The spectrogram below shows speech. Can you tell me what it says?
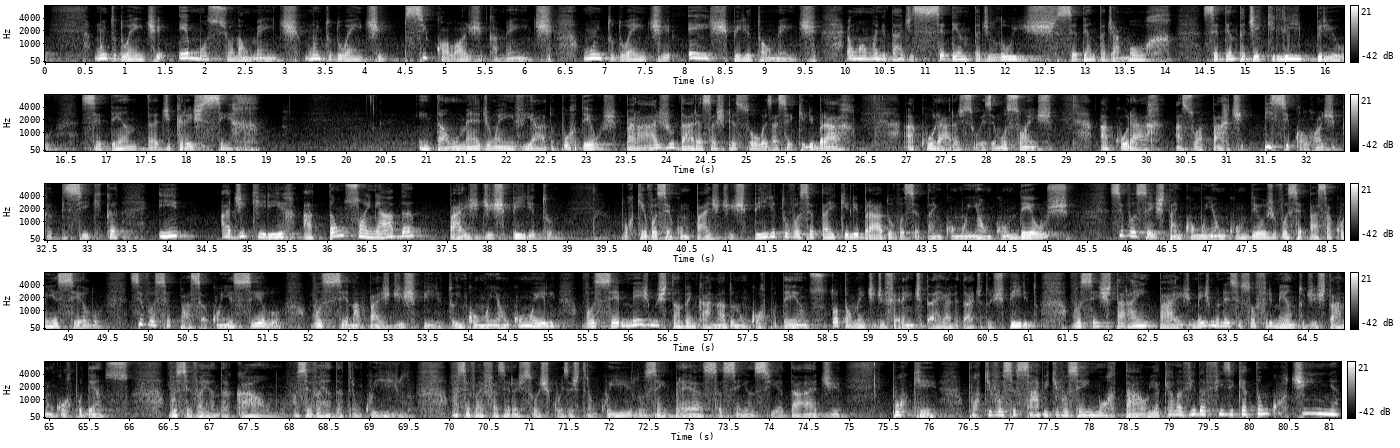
muito doente emocionalmente, muito doente psicologicamente, muito doente espiritualmente. É uma humanidade sedenta de luz, sedenta de amor, sedenta de equilíbrio, sedenta de crescer. Então, o médium é enviado por Deus para ajudar essas pessoas a se equilibrar, a curar as suas emoções, a curar a sua parte psicológica, psíquica e adquirir a tão sonhada paz de espírito. Porque você, com paz de espírito, você está equilibrado, você está em comunhão com Deus se você está em comunhão com Deus, você passa a conhecê-lo. Se você passa a conhecê-lo, você, na paz de espírito, em comunhão com Ele, você, mesmo estando encarnado num corpo denso, totalmente diferente da realidade do espírito, você estará em paz, mesmo nesse sofrimento de estar num corpo denso. Você vai andar calmo, você vai andar tranquilo, você vai fazer as suas coisas tranquilo, sem pressa, sem ansiedade. Por quê? Porque você sabe que você é imortal e aquela vida física é tão curtinha,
